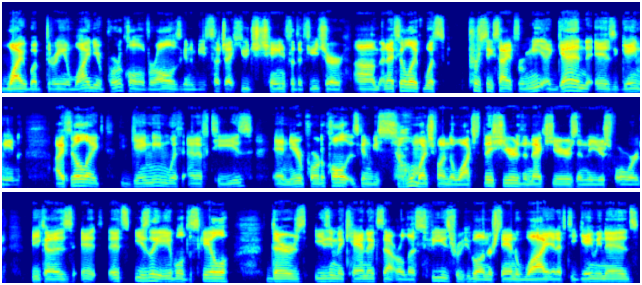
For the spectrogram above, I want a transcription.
why Web3 and why Near Protocol overall is going to be such a huge change for the future. Um, and I feel like what's personally excited for me again is gaming. I feel like gaming with NFTs and Near Protocol is going to be so much fun to watch this year, the next years, and the years forward because it it's easily able to scale. There's easy mechanics that are less fees for people to understand why NFT gaming is,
